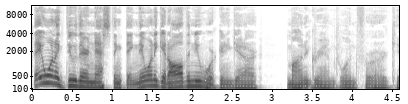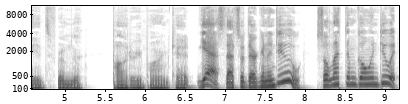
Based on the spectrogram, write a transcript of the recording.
They want to do their nesting thing. They want to get all the new. We're going to get our monogrammed one for our kids from the Pottery Barn kit. Yes, that's what they're going to do. So let them go and do it.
